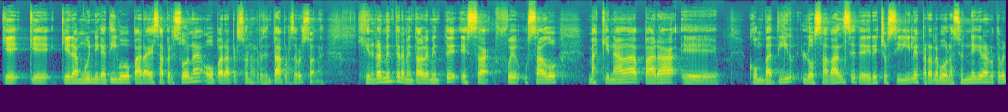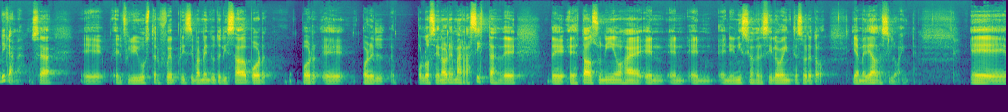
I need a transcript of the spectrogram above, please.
que, que, que, era muy negativo para esa persona o para personas representadas por esa persona. Generalmente, lamentablemente, esa fue usado más que nada para... Eh, combatir los avances de derechos civiles para la población negra norteamericana. O sea, eh, el filibuster fue principalmente utilizado por, por, eh, por, el, por los senadores más racistas de, de Estados Unidos eh, en, en, en, inicios del siglo XX sobre todo, y a mediados del siglo XX. Eh,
